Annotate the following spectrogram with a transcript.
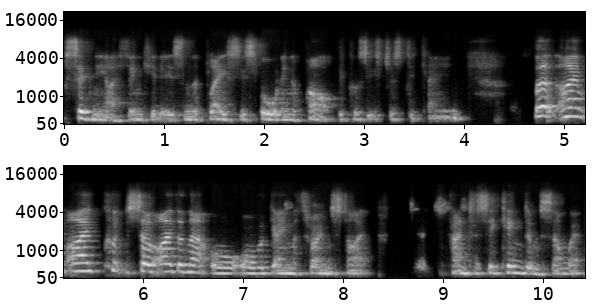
Sydney, I think it is, and the place is falling apart because it's just decaying. But I, I could so either that or, or a Game of Thrones type fantasy kingdom somewhere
